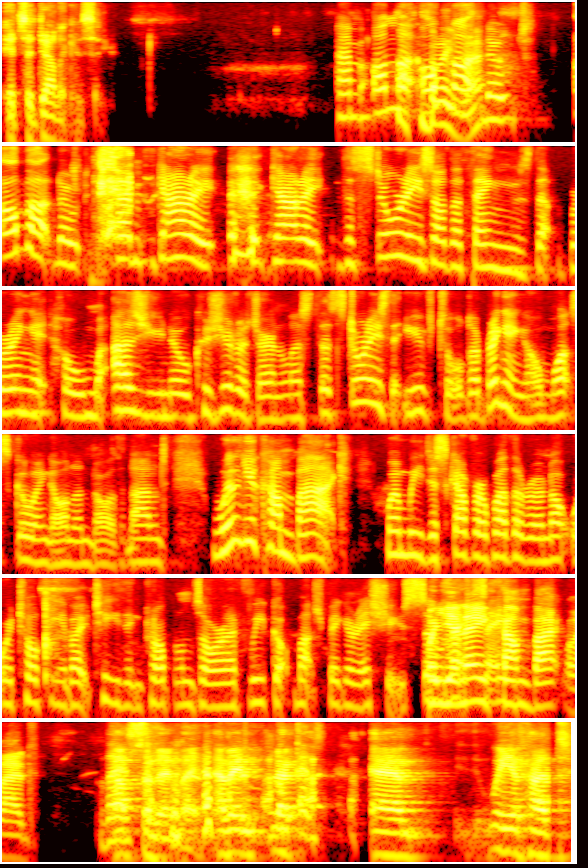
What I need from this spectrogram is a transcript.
it's a delicacy. Um, on that, on that, that note, on that note, um, Gary, Gary, the stories are the things that bring it home, as you know, because you're a journalist. The stories that you've told are bringing home what's going on in Northern Ireland. Will you come back when we discover whether or not we're talking about teething problems or if we've got much bigger issues? So Will you need say, come back, lad? Absolutely. I mean, look, um, we have had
